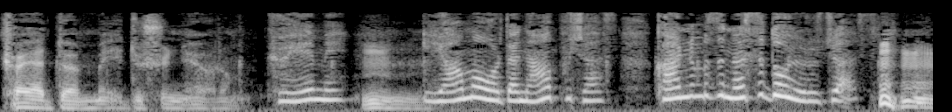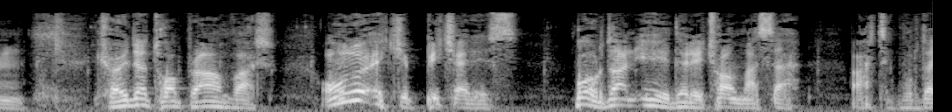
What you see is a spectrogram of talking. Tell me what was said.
köye dönmeyi düşünüyorum. Köye mi? Hmm. İyi ama orada ne yapacağız? Karnımızı nasıl doyuracağız? Köyde toprağım var. Onu ekip biçeriz. Buradan iyidir hiç olmazsa. Artık burada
